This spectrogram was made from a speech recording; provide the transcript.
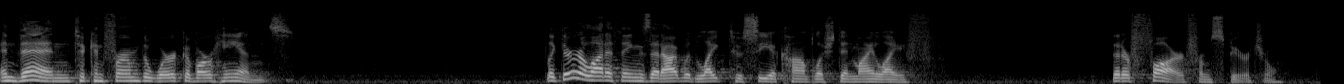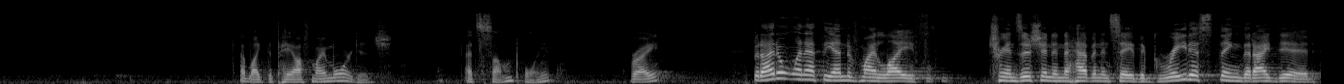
and then to confirm the work of our hands. Like, there are a lot of things that I would like to see accomplished in my life that are far from spiritual. I'd like to pay off my mortgage at some point, right? But I don't want at the end of my life transition into heaven and say, the greatest thing that I did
